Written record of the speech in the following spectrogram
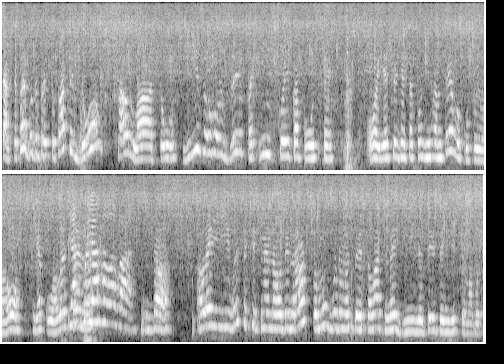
Так, тепер буду приступати до салату свіжого з пекінської капусти. Ой, я сьогодні таку гігантелу купила. О, яку, але це Як не- моя голова. Да. Але її вистачить не на один раз, тому будемо цей салат неділю, тиждень їсти, мабуть.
